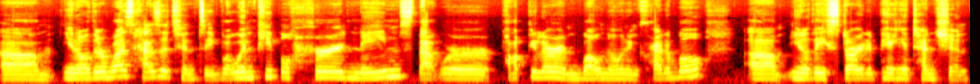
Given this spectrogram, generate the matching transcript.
um, you know, there was hesitancy, but when people heard names that were popular and well known and credible, um, you know, they started paying attention.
